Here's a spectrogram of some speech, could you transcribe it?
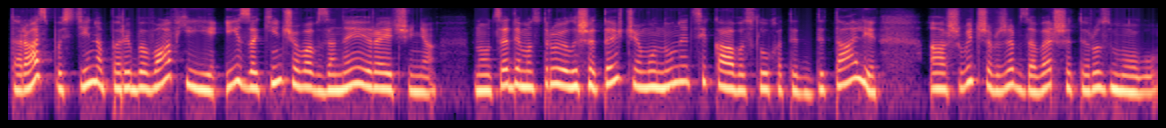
Тарас постійно перебивав її і закінчував за нею речення. Ну, це демонструє лише те, що йому ну не цікаво слухати деталі, а швидше вже б завершити розмову.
